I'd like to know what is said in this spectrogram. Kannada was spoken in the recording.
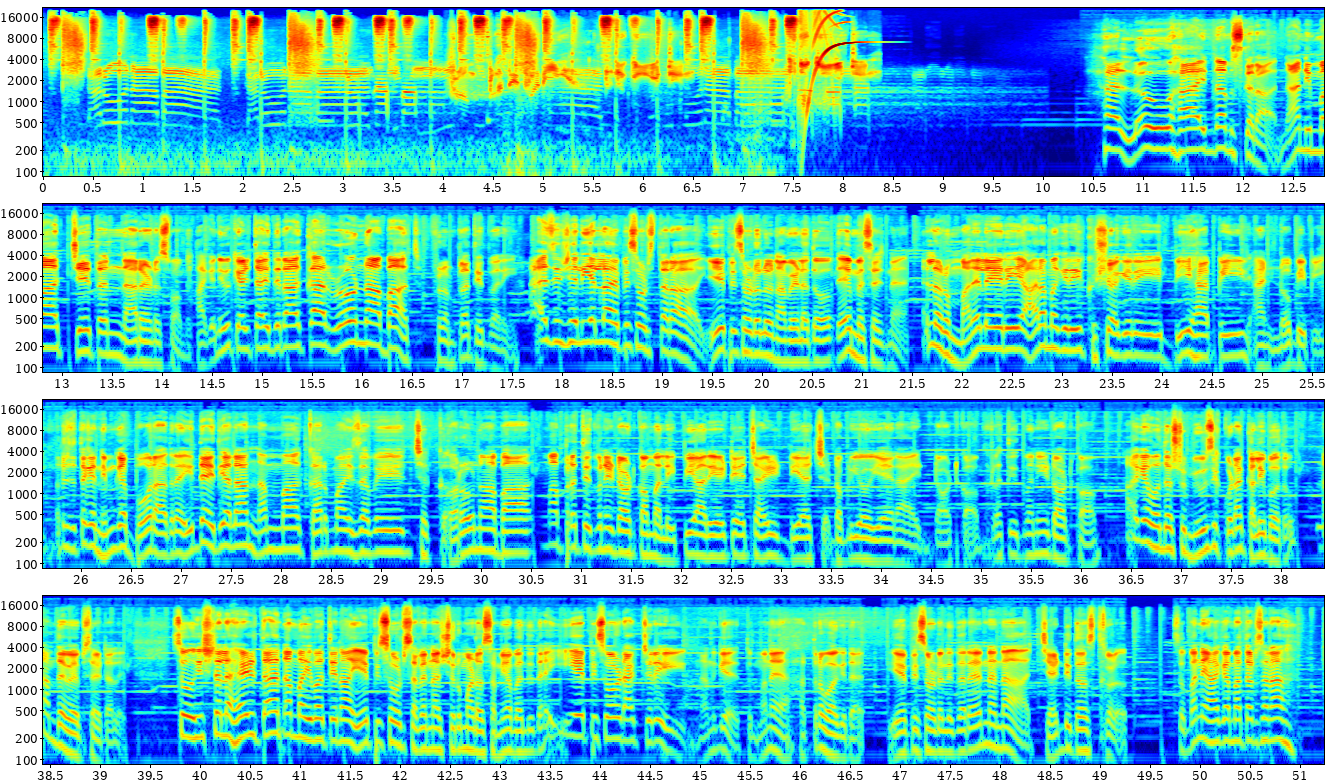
Hello hi ನಮಸ್ಕಾರ. ನಾನ್ ನಿಮ್ಮ ಚೇತನ್ ನಾರಾಯಣ ಸ್ವಾಮಿ. ಹಾಗೆ ನೀವು ಕೇಳ್ತಾ ಇದ್ದೀರಾ corona Baat from Pratidhvani. As usually ಎಲ್ಲಾ ಎಪಿಸೋಡ್ಸ್ ತರ ಈ ಎಪಿಸೋಡ್ ಅಲ್ಲೂ ನಾವ್ ಹೇಳೋದು ಅದೇ ಮೆಸೇಜ್ನ. ಎಲ್ಲರೂ ಮನೇಲೇ ಇರಿ, ಆರಾಮಾಗಿರಿ, ಖುಷಿಯಾಗಿರಿ be happy and no B P ಅದ್ರ ಜೊತೆಗೆ ನಿಮ್ಗೆ ಬೋರ್ ಆದ್ರೆ ಇದ್ದೇ ಇದೆಯಲ್ಲ, ನಮ್ಮ ಕರ್ಮ ಇಸ್ ಅವೇಜ್ ಕರೋನಾ ಬಾತ್ ನಮ್ಮ ಪ್ರತಿಧ್ವನಿ ಡಾಟ್ ಕಾಮ್ ಅಲ್ಲಿ P R A T H I D H W N I dot com Pratidhvani dot com ಹಾಗೆ ಒಂದಷ್ಟು ಮ್ಯೂಸಿಕ್ ಕೂಡ ಕಲಿಬಹುದು ನಮ್ದೇ ವೆಬ್ಸೈಟ್ ಅಲ್ಲಿ. ಸೊ ಇಷ್ಟೆಲ್ಲ ಹೇಳ್ತಾ ನಮ್ಮ ಇವತ್ತಿನ ಎಪಿಸೋಡ್ ಸೆವೆನ್ ಶುರು ಮಾಡೋ ಸಮಯ ಬಂದಿದೆ. ಈ ಎಪಿಸೋಡ್ ಆಕ್ಚುಲಿ ನನಗೆ ತುಂಬಾನೇ ಹತ್ರವಾಗಿದೆ. ಈ ಎಪಿಸೋಡ್ ಅಲ್ಲಿ ಇದ್ದಾರೆ ನನ್ನ ಚೆಡ್ಡಿ ದೋಸ್ತ್ಗಳು. ಸೊ ಬನ್ನಿ ಹಾಗೆ ಮಾತಾಡ್ಸೋಣ.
